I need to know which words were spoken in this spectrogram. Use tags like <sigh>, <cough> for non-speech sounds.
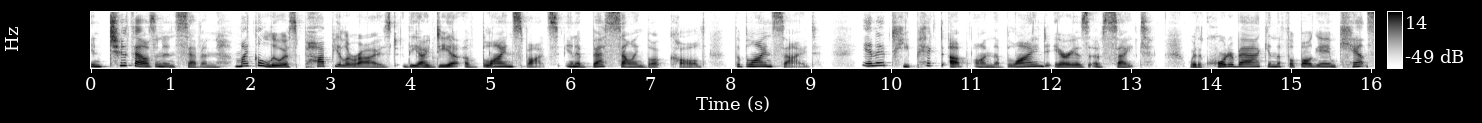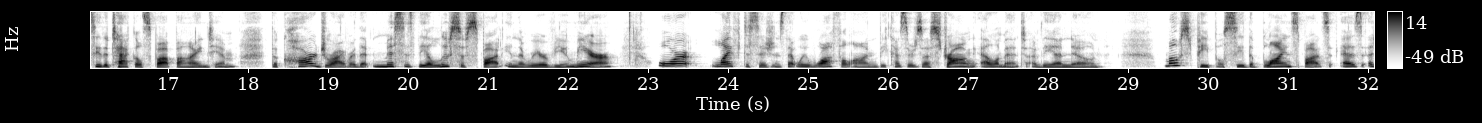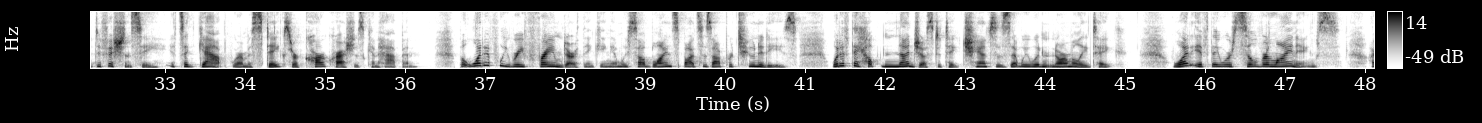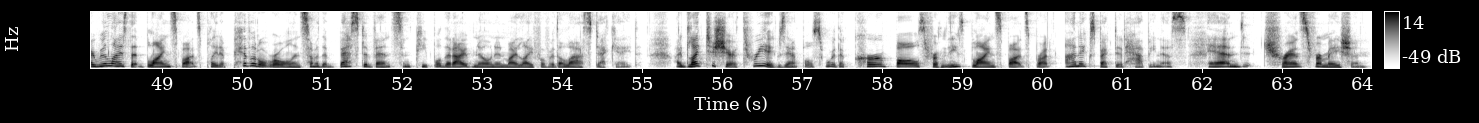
In 2007, Michael Lewis popularized the idea of blind spots in a best selling book called The Blind Side. In it, he picked up on the blind areas of sight, where the quarterback in the football game can't see the tackle spot behind him, the car driver that misses the elusive spot in the rearview mirror, or life decisions that we waffle on because there's a strong element of the unknown. Most people see the blind spots as a deficiency. It's a gap where mistakes or car crashes can happen. But what if we reframed our thinking and we saw blind spots as opportunities? What if they helped nudge us to take chances that we wouldn't normally take? What if they were silver linings? I realized that blind spots played a pivotal role in some of the best events and people that I've known in my life over the last decade. I'd like to share three examples where the curveballs from these blind spots brought unexpected happiness and transformation.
